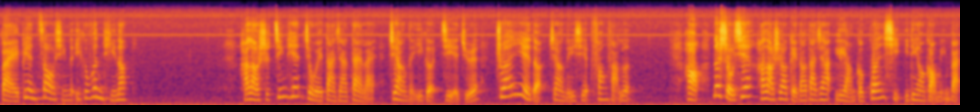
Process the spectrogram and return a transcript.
百变造型的一个问题呢？韩老师今天就为大家带来这样的一个解决专业的这样的一些方法论。好，那首先韩老师要给到大家两个关系，一定要搞明白。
